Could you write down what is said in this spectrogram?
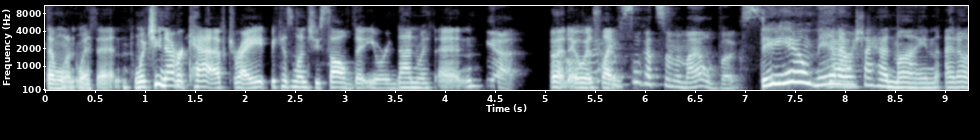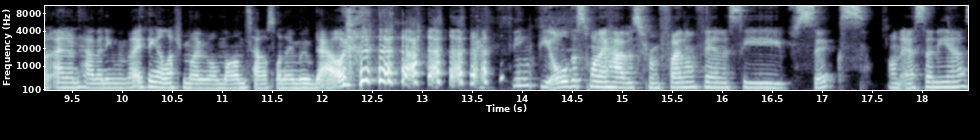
that went with it which you never kept right because once you solved it you were done with it Yeah. But it was like I've still got some of my old books. do you man i wish i had mine i don't i don't have any i think i left my mom's house when i moved out I think the oldest one I have is from Final Fantasy VI on SNES.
